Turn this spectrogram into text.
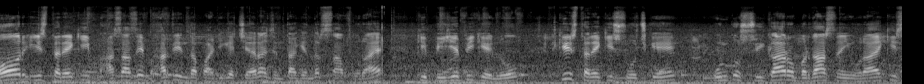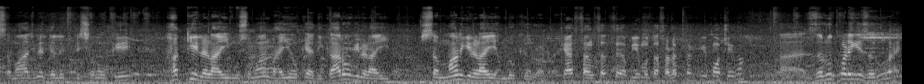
और इस तरह की भाषा से भारतीय जनता पार्टी का चेहरा जनता के अंदर साफ़ हो रहा है कि बीजेपी के लोग किस तरह की सोच के हैं उनको स्वीकार और बर्दाश्त नहीं हो रहा है कि समाज में दलित पिछड़ों के हक की लड़ाई मुसलमान भाइयों के अधिकारों की लड़ाई सम्मान की लड़ाई हम लोग क्यों लड़ रहे हैं? क्या संसद से अब ये मुद्दा सड़क तक भी पहुँचेगा? ज़रूरत पड़ेगी ज़रूर आए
